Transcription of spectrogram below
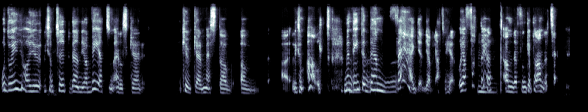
Och då är jag ju liksom typ den jag vet som älskar kukar mest av, av liksom allt. Men det är inte den vägen jag blir attraherad. Och jag fattar ju Mm. att andra funkar på andra sätt.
